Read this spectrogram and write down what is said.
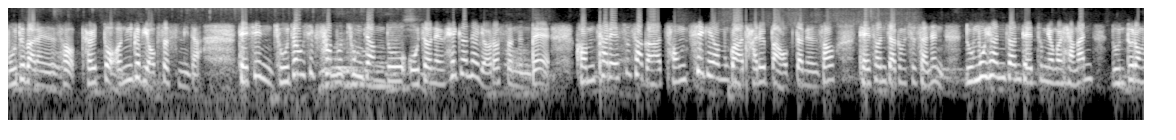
모두 발언에서 별도 언급이 없었습니다. 대신 조정식 사무총장 도 오전에 회견을 열었었는데 검찰의 수사가 정치 계엄과 다를 바 없다면서 대선 자금 수사는 노무현 전 대통령을 향한 논두렁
